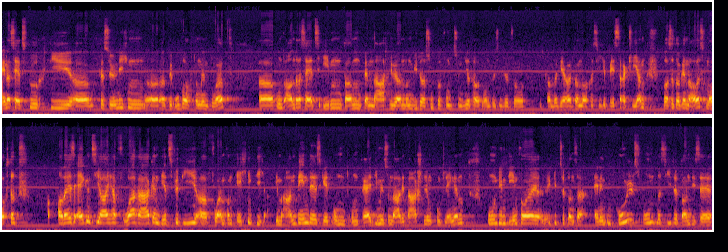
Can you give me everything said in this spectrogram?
einerseits durch die äh, persönlichen äh, Beobachtungen dort äh, und andererseits eben dann beim Nachhören dann wieder super funktioniert hat. Und das ist jetzt so, das kann der Gerald dann nachher sicher besser erklären, was er da genaues gemacht hat. Aber es eignet sich auch hervorragend jetzt für die äh, Form von Technik, die ich eben anwende. Es geht um, um dreidimensionale Darstellung von Klängen. Und in dem Fall gibt es halt dann so einen Impuls und man sieht halt dann diese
